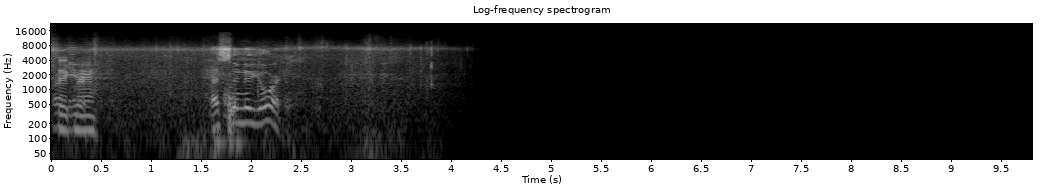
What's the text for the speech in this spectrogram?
Sick here. man. That's the New York.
